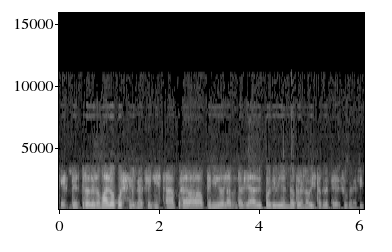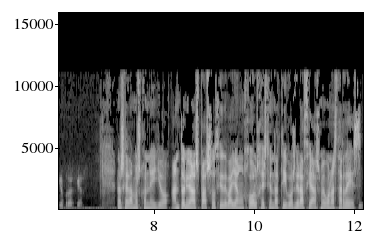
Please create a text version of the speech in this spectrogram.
que dentro de lo malo, pues el accionista pues ha obtenido la rentabilidad por dividendo, pero no ha visto crecer su beneficio por acción. Nos quedamos con ello. Antonio Aspas, socio de Bayern Hall, gestión de activos. Gracias. Muy buenas tardes.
